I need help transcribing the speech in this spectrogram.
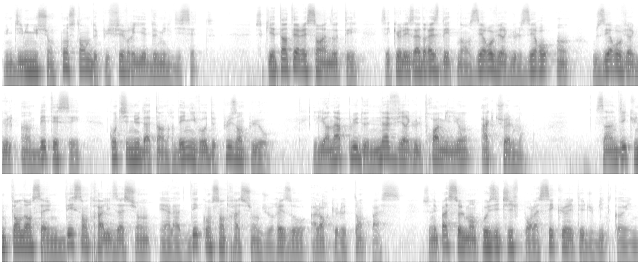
une diminution constante depuis février 2017. Ce qui est intéressant à noter, c'est que les adresses détenant 0,01 ou 0,1 BTC continuent d'atteindre des niveaux de plus en plus hauts. Il y en a plus de 9,3 millions actuellement. Ça indique une tendance à une décentralisation et à la déconcentration du réseau alors que le temps passe. Ce n'est pas seulement positif pour la sécurité du Bitcoin,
